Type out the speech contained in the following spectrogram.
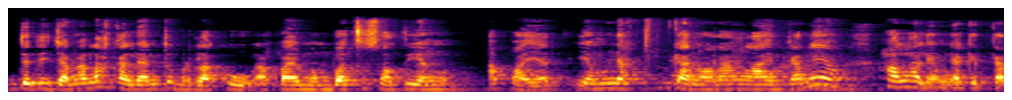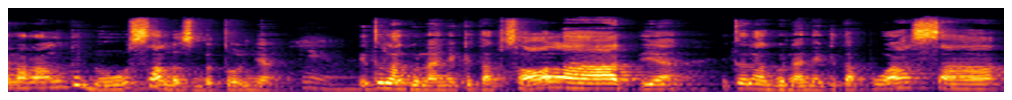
jadi janganlah kalian tuh berlaku apa yang membuat sesuatu yang apa ya yang menyakitkan ya. orang lain karena yang hal-hal yang menyakitkan orang lain itu dosa loh sebetulnya. Ya. Itulah gunanya kita sholat ya, itulah gunanya kita puasa,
